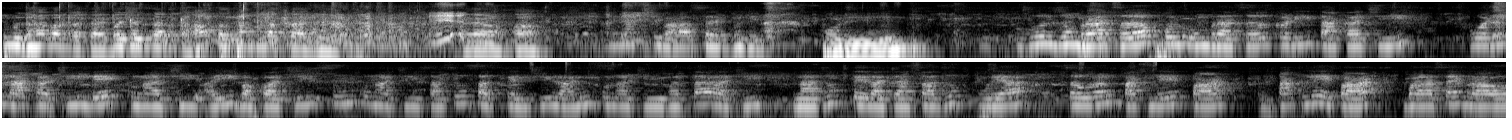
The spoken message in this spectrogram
तुम्ही घाबरला काय? बचत गटात हात तर थांबला काय बाया, हा मीनाक्षी बाळासाहेब भुले पुढे गुल. झुंबराचं फुल उंबराचं कडी ताकाची वडील लाखाची लेख कुणाची आई बापाची सून कुणाची सासू सासऱ्यांची राणी कुणाची भरताराची नाजूक तेलाच्या साजूक पुऱ्या चौरंग टाकले पाठ टाकले पाठ बाळासाहेब राव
